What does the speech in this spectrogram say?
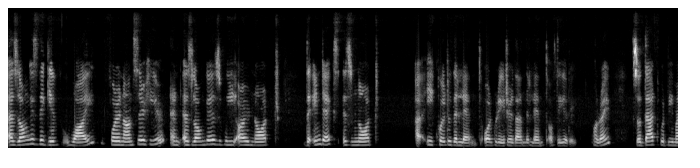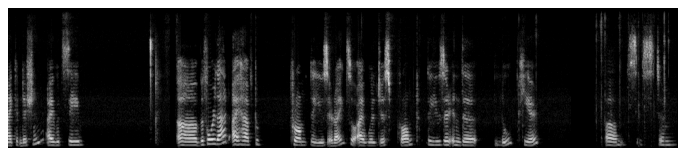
as long as they give y for an answer here and as long as we are not the index is not uh, equal to the length or greater than the length of the array all right so that would be my condition I would say. Uh, before that I have to prompt the user right? So I will just prompt the user in the loop here. Um, system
